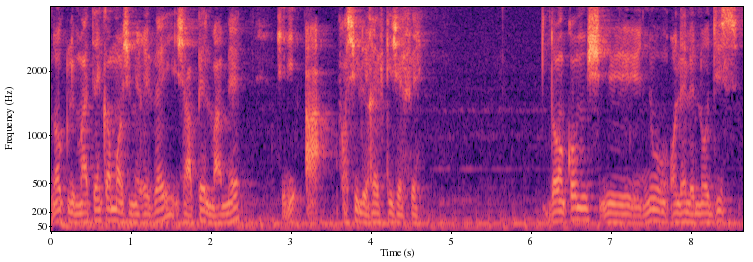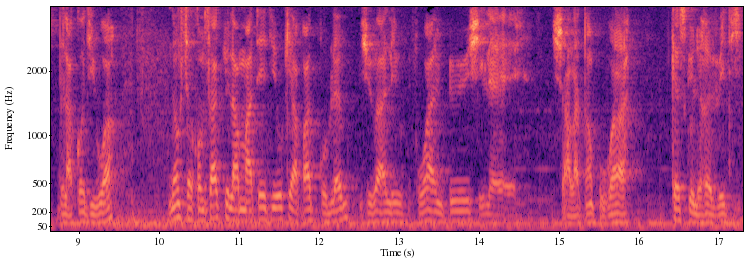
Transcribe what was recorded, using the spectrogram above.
Donc le matin, quand moi je me réveille, j'appelle ma mère. Je dis, ah, voici le rêve que j'ai fait. Donc, comme nous, on est le nordiste de la Côte d'Ivoire, donc c'est comme ça que la matin dit, ok, il n'y a pas de problème, je vais aller voir un peu chez les charlatans pour voir qu'est-ce que le rêve veut dire.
